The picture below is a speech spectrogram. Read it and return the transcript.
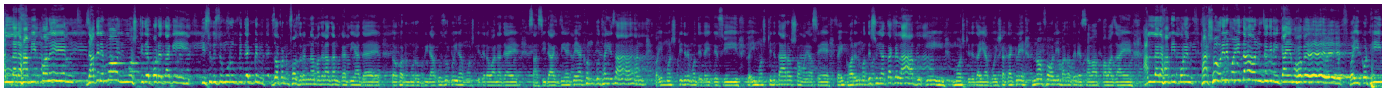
আল্লাহর হাবিব বলেন যাদের মন মসজিদে পড়ে থাকে, কিছু কিছু মুরব্বী দেখবেন, যখন ফজরের নামাজের আজানটা দিয়া দেয়, তখন মুরব্বীরা উজু কইরা মসজিদে রওনা দেয়। সাসি ডাক দিয়ে কই এখন কোথায় যান? কই মসজিদের মধ্যে যাইতেছি। কই মসজিদে তো আরও সময় আছে। কই ঘরের মধ্যে শুইয়া থাকলে লাভ কি? মসজিদে যাইয়া বৈশা থাকলে নফল ইবাদতের সওয়াব পাওয়া যায়। আল্লাহর হাবিব বলেন হাসরের ময়দান যেদিন কায়েম হবে, ওই কঠিন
